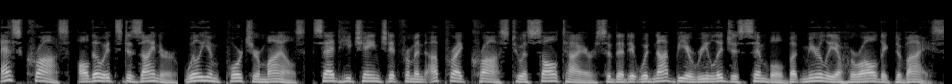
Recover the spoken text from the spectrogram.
S cross, although its designer, William Porcher Miles, said he changed it from an upright cross to a saltire so that it would not be a religious symbol but merely a heraldic device.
